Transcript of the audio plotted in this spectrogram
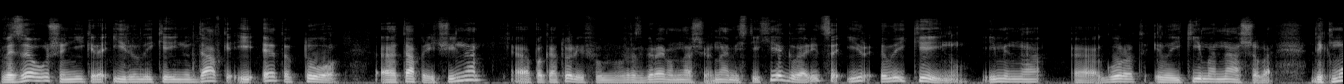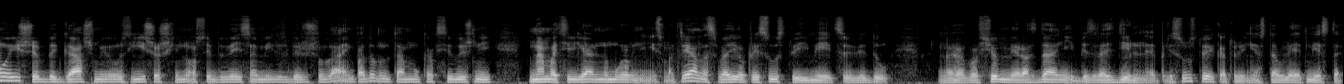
Везеуши Никера Ирликейну Давка. И это то, э, та причина, э, по которой в разбираемом нашей, нами стихе говорится Ир Элейкейну, именно город Элейкима нашего. Дек Моише Бегашмиос Иша Шхинос и Бевейс Амилис Бершулаем, подобно тому, как Всевышний на материальном уровне, несмотря на свое присутствие, имеется в виду, во всем мироздании безраздельное присутствие, которое не оставляет места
